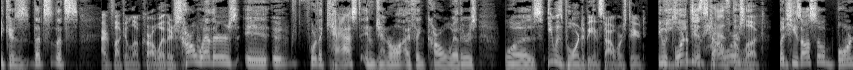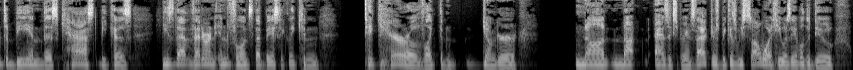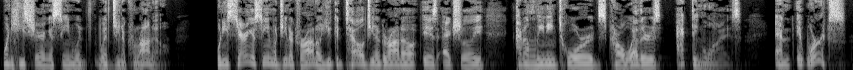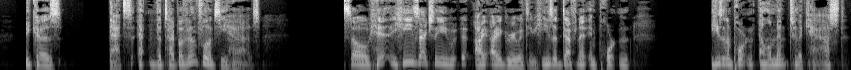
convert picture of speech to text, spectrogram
because let's let's I fucking love Carl Weathers. Carl Weathers is for the cast in general. I think Carl Weathers was He was born to be in Star Wars, dude. He was born to be in Star has Wars. the look. but he's also born to be in this cast because he's that veteran influence that basically can take care of like the younger non not as experienced actors because we saw what he was able to do when he's sharing a scene with with Gina Carano. When he's sharing a scene with Gina Carano, you could tell Gina Carano is actually kind of leaning towards Carl Weathers acting wise. And it works because that's the type of influence he has. So he, he's actually, I, I agree with you. He's a definite important, he's an important element to the cast,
